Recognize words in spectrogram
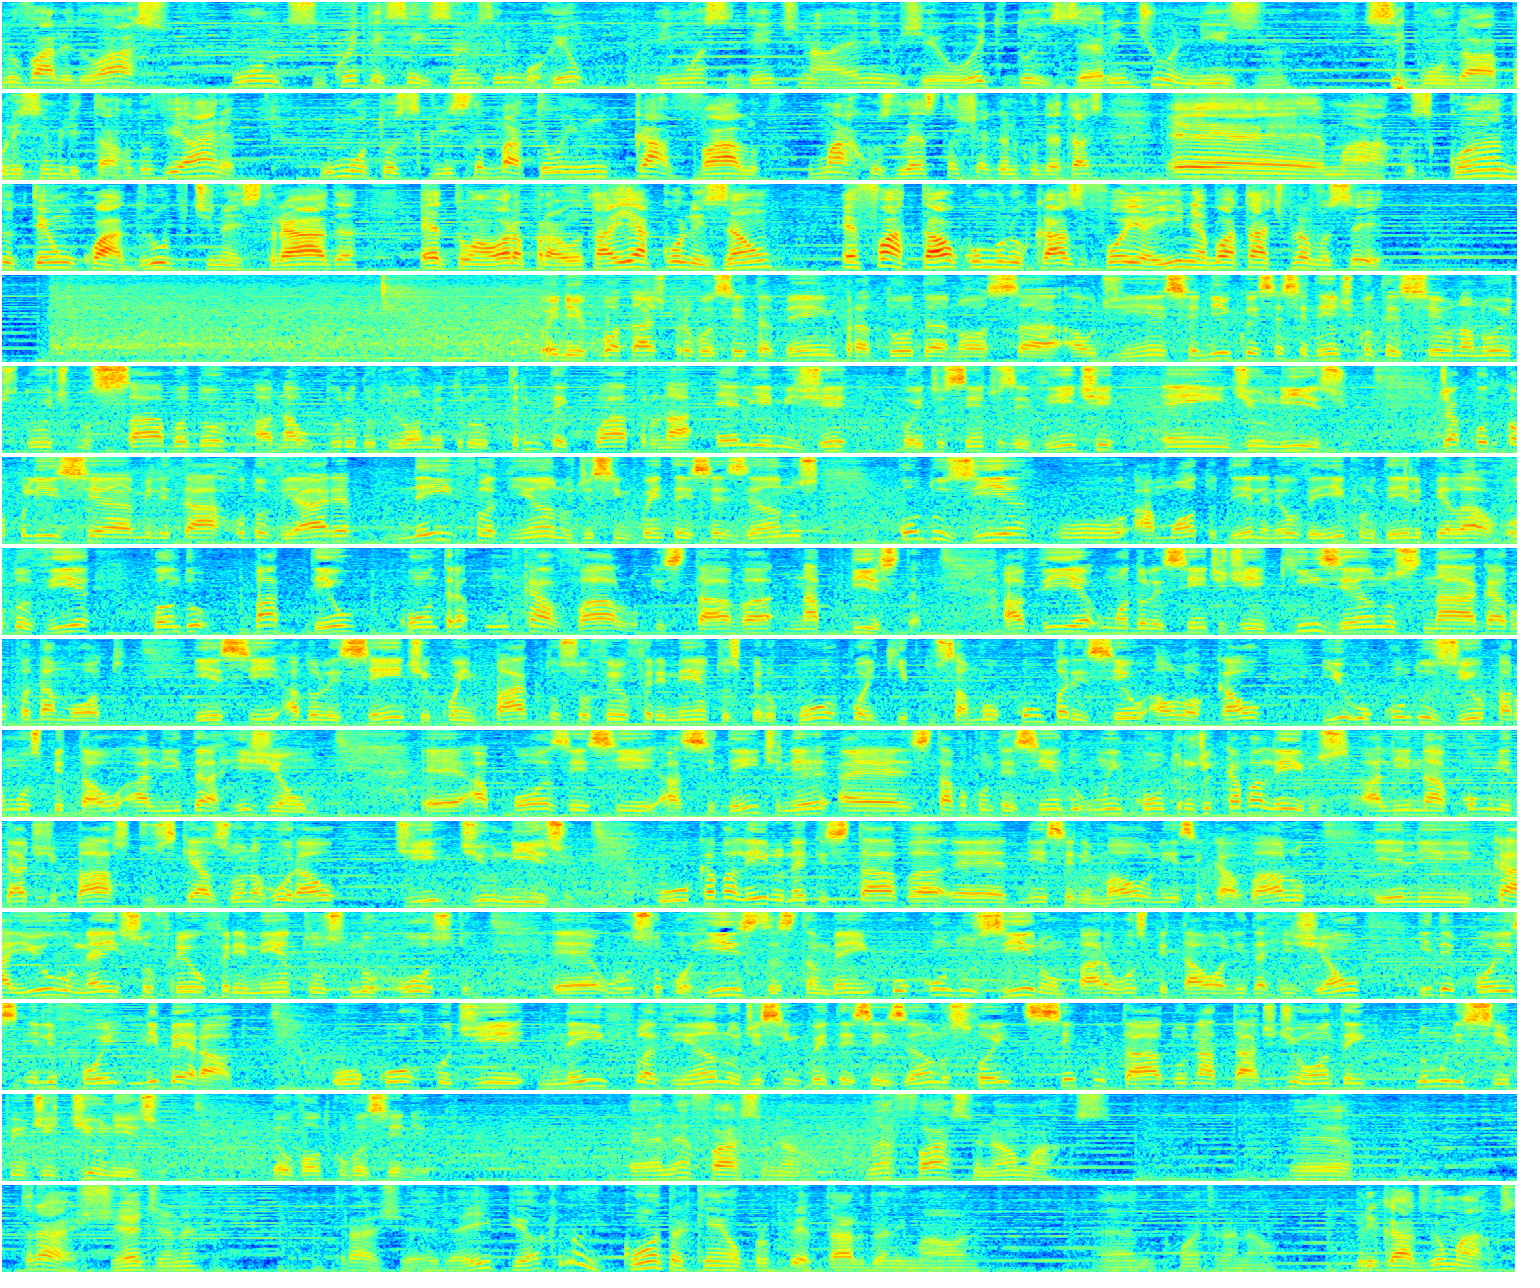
no Vale do Aço, um homem de 56 anos, ele morreu em um acidente na LMG 820 em Dionísio. Né? Segundo a Polícia Militar Rodoviária, o motociclista bateu em um cavalo. O Marcos Lessa está chegando com detalhes. É, Marcos, quando tem um quadrúpede na estrada, é de uma hora para outra. Aí a colisão é fatal, como no caso foi aí, né? Boa tarde para você. Oi, Nico. Boa tarde para você também, para toda a nossa audiência. Nico, esse acidente aconteceu na noite do último sábado, na altura do quilômetro 34, na LMG 820, em Dionísio. De acordo com a Polícia Militar Rodoviária, Ney Flaviano, de 56 anos, conduzia o, a moto dele, né, o veículo dele, pela rodovia quando bateu contra um cavalo que estava na pista. Havia um adolescente de 15 anos na garupa da moto. Esse adolescente, com impacto, sofreu ferimentos pelo corpo. A equipe do SAMU compareceu ao local e o conduziu para um hospital ali da região é, após esse acidente, né, é, estava acontecendo um encontro de cavaleiros ali na comunidade de Bastos, que é a zona rural de Dionísio. O cavaleiro né, que estava é, nesse animal, nesse cavalo, ele caiu né, e sofreu ferimentos no rosto. É, os socorristas também o conduziram para o hospital ali da região e depois ele foi liberado. O corpo de Ney Flaviano, de 56 anos, foi sepultado na tarde de ontem no município de Dionísio. Eu volto com você, Nico. É, não é fácil não. Não é fácil não, Marcos. É tragédia, né? Tragédia. Aí pior que não encontra quem é o proprietário do animal, né? É, não encontra não. Obrigado, viu, Marcos?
